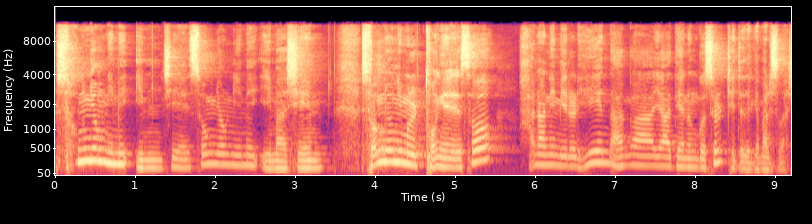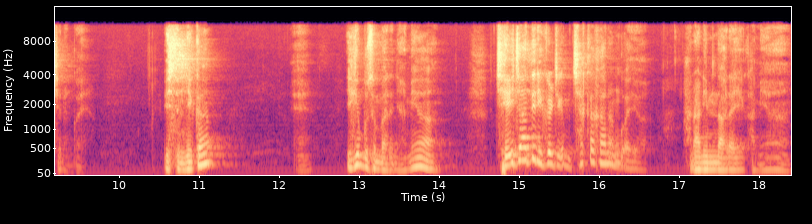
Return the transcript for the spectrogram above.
성령님의 임재 성령님의 임하심 성령님을 통해서 하나님 일을 해 나가야 되는 것을 제자들에게 말씀하시는 거예요 믿습니까? 예. 이게 무슨 말이냐면 제자들이 그걸 지금 착각하는 거예요 하나님 나라에 가면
